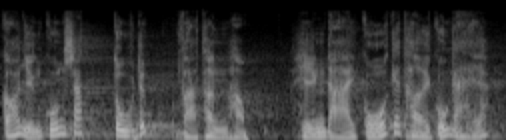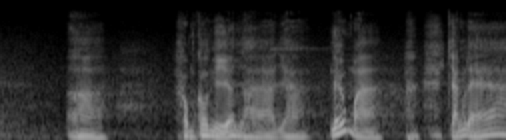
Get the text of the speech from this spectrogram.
có những cuốn sách tu đức và thần học hiện đại của cái thời của ngài á. À, không có nghĩa là dạ, nếu mà chẳng lẽ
